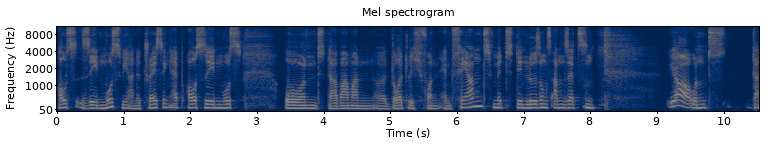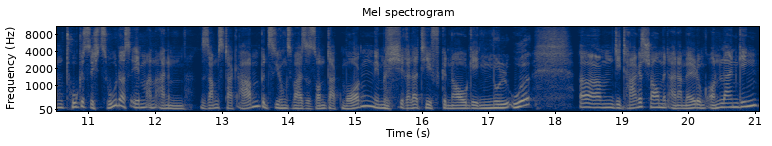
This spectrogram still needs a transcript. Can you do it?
aussehen muss, wie eine Tracing-App aussehen muss. Und da war man äh, deutlich von entfernt mit den Lösungsansätzen. Ja, und dann trug es sich zu, dass eben an einem Samstagabend beziehungsweise Sonntagmorgen, nämlich relativ genau gegen 0 Uhr, ähm, die Tagesschau mit einer Meldung online ging,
